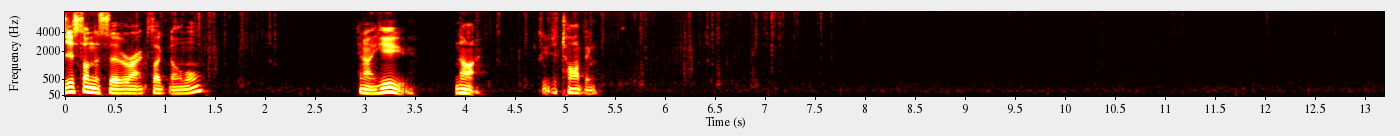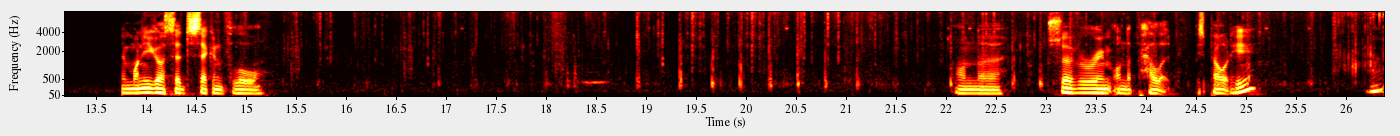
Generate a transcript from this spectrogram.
Just on the server ranks like normal? Can I hear you? No. You're just typing. And one of you guys said second floor. On the server room on the pallet. Is pallet here? What?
